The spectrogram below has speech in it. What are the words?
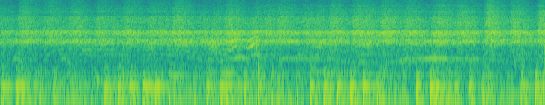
Thank you.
